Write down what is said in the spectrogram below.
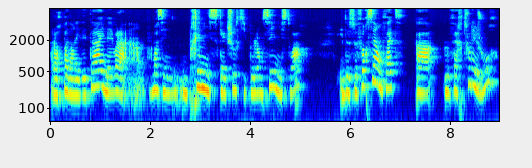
Alors pas dans les détails, mais voilà, pour moi c'est une, prémisse, quelque chose qui peut lancer une histoire, et de se forcer en fait à le faire tous les jours,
